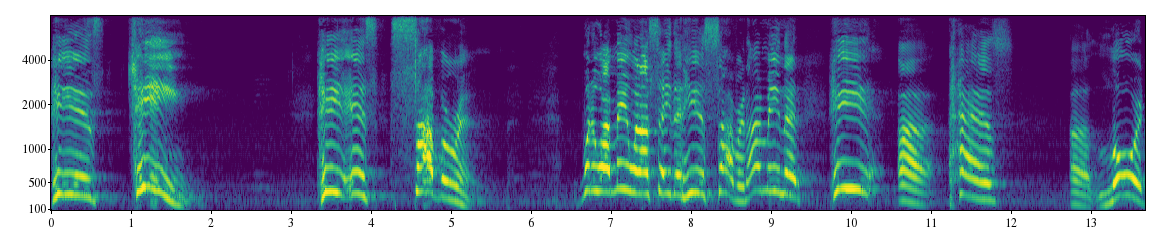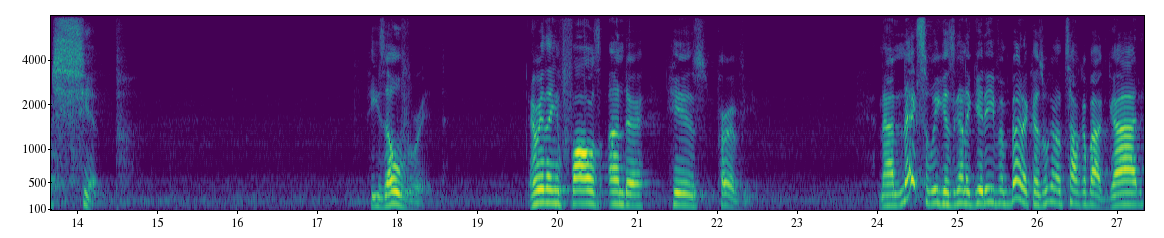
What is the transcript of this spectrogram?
He is king. He is sovereign. What do I mean when I say that He is sovereign? I mean that He uh, has uh, lordship, He's over it. Everything falls under His purview. Now, next week is going to get even better because we're going to talk about God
